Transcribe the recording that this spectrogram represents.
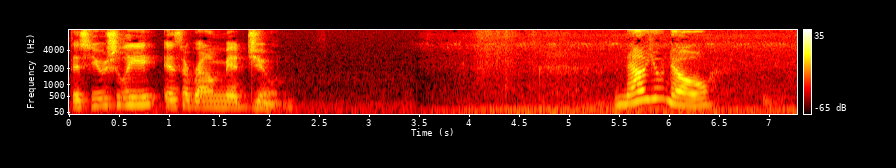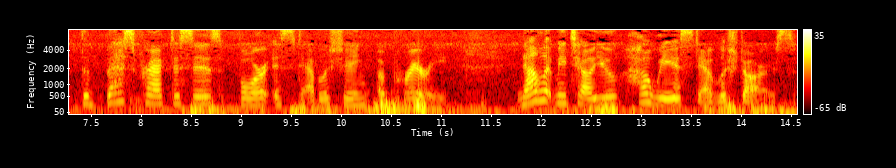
This usually is around mid-June. Now you know the best practices for establishing a prairie. Now let me tell you how we established ours.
